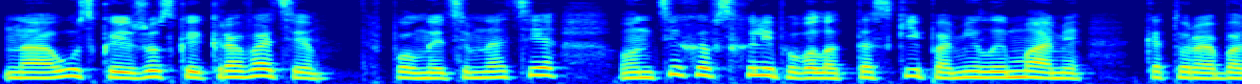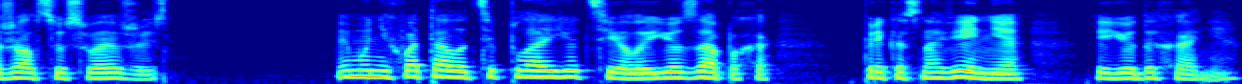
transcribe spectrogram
на узкой жесткой кровати, в полной темноте, он тихо всхлипывал от тоски по милой маме, которую обожал всю свою жизнь. Ему не хватало тепла ее тела, ее запаха, прикосновения, ее дыхания.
